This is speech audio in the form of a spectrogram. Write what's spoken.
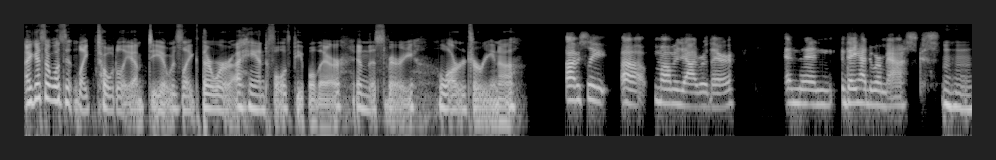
I guess it wasn't like totally empty. It was like there were a handful of people there in this very large arena. obviously uh mom and dad were there and then they had to wear masks Mhm.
